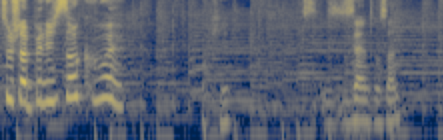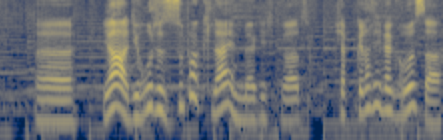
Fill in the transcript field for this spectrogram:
Zustand bin ich so cool. Okay. Sehr interessant. Äh, ja, die Route ist super klein, merke ich gerade. Ich habe gedacht, die wäre größer.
